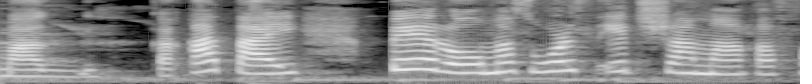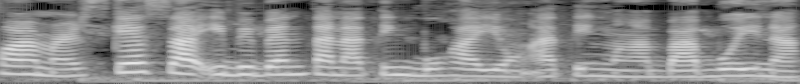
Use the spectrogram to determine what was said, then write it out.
mag kakatay. Pero, mas worth it siya mga ka-farmers kesa ibibenta nating buhay yung ating mga baboy na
